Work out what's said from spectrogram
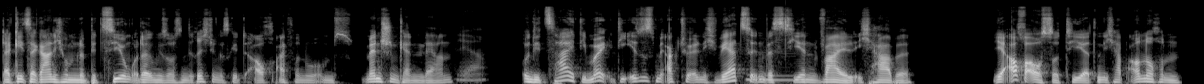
Da geht es ja gar nicht um eine Beziehung oder irgendwie sowas in die Richtung, es geht auch einfach nur ums Menschen kennenlernen. Ja. Und die Zeit, die, die ist es mir aktuell nicht wert zu investieren, mhm. weil ich habe ja auch aussortiert und ich habe auch noch einen,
